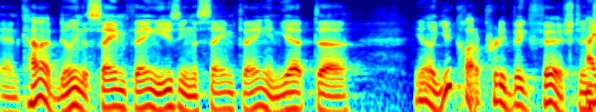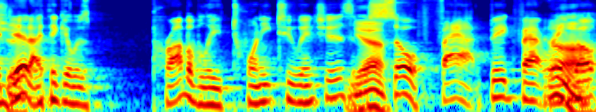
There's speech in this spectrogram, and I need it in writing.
and kind of doing the same thing, using the same thing, and yet, uh, you know, you caught a pretty big fish, didn't I you? I did. I think it was probably 22 inches. It Yeah. was so fat, big fat rainbow.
